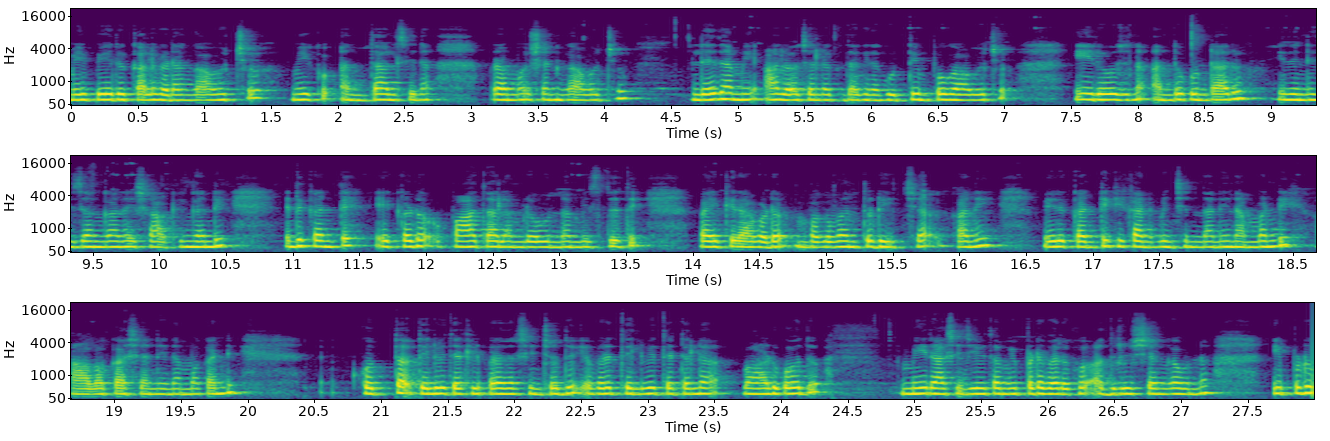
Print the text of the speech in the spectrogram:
మీ పేరు కలగడం కావచ్చు మీకు అందాల్సిన ప్రమోషన్ కావచ్చు లేదా మీ ఆలోచనలకు తగిన గుర్తింపు కావచ్చు. ఈ రోజున అందుకుంటారు. ఇది నిజంగానే షాకింగ్ అండి. ఎందుకంటే ఎక్కడో పాతాళంలో ఉన్న మీ స్థితి పైకి రావడం భగవంతుడి ఇచ్చ. కానీ మీరు కంటికి కనిపించిందని నమ్మండి. ఆ అవకాశాన్ని నమ్మకండి. కొత్త తెలివితేటలు ప్రదర్శించొద్దు. ఎవరి తెలివితేటలు వాడుకోవద్దు. మీ రాశి జీవితం ఇప్పటి వరకు అదృశ్యంగా ఉన్న ఇప్పుడు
